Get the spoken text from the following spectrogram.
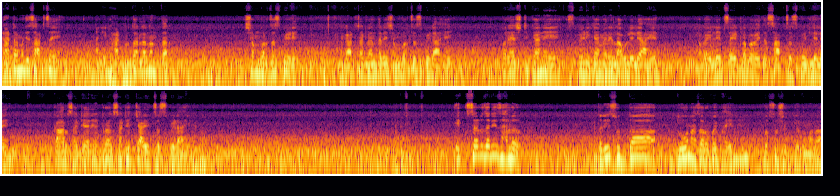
घाटामध्ये साठचं आहे आणि घाट उतरल्यानंतर शंभरचं स्पीड आहे. आणि घाट चढल्यानंतर हे शंभरचं स्पीड आहे. बऱ्याच ठिकाणी स्पीड कॅमेरे लावलेले आहेत. बघा लेफ्ट साईडला बघा इथं साठचं स्पीड लिहिलं आहे कारसाठी आणि ट्रकसाठी चाळीसचं स्पीड आहे. एक्सट जरी झालं तरीसुद्धा दोन हजार रुपये फाईन बसू शकते तुम्हाला.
